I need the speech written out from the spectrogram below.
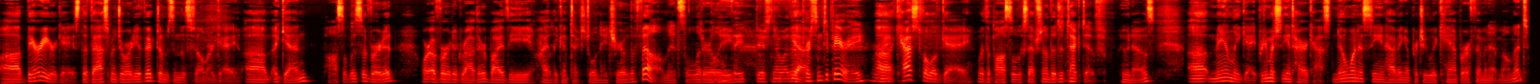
Uh, bury your gays. The vast majority of victims in this film are gay. Um, again, possibly subverted or averted rather by the highly contextual nature of the film. It's literally They, there's no other Yeah. person to bury. uh, cast full of gay, with the possible exception of the detective. Who knows? Uh, mainly gay. Pretty much the entire cast. No one is seen having a particular camp or effeminate moment.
